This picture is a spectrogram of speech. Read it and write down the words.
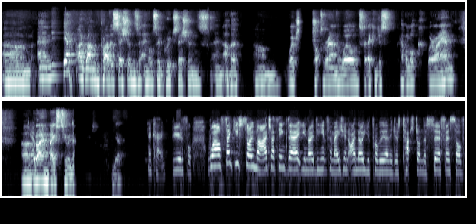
Um, and yeah, I run private sessions and also group sessions and other um, workshops around the world, so they can just have a look where I am. Uh, yep. But I am based here in yeah. Okay, beautiful. Well, thank you so much. I think that, you know, the information, I know you've probably only just touched on the surface of,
